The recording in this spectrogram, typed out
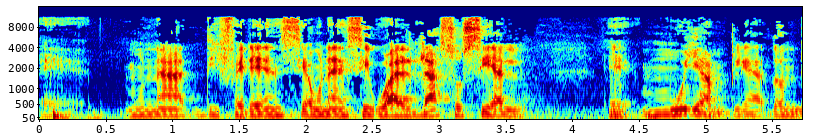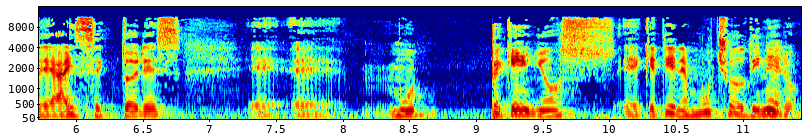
eh, una diferencia, una desigualdad social eh, muy amplia, donde hay sectores eh, muy pequeños que tienen mucho dinero,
